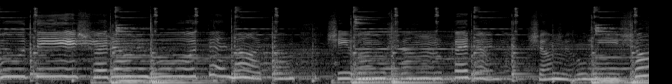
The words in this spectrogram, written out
भवद्भविभूतेश्वरं भूतनाथं शिवं शङ्करं शम्भुमीशा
